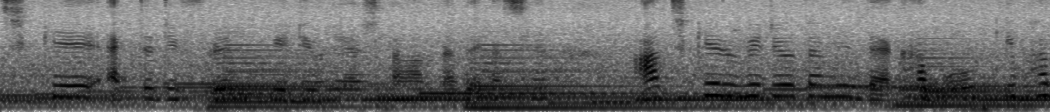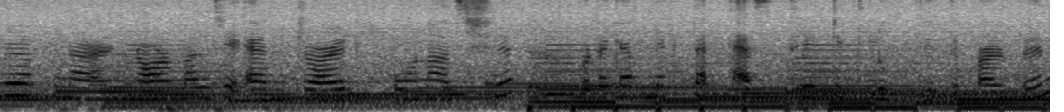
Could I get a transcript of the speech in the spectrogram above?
আজকে একটা ডিফারেন্ট ভিডিও নিয়ে আসলাম আপনাদের কাছে। আজকের ভিডিওতে আমি দেখাবো কীভাবে আপনার নর্মাল যে অ্যান্ড্রয়েড ফোন আছে, ওটাকে আপনি একটা অ্যাস্থেটিক লুক দিতে পারবেন।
